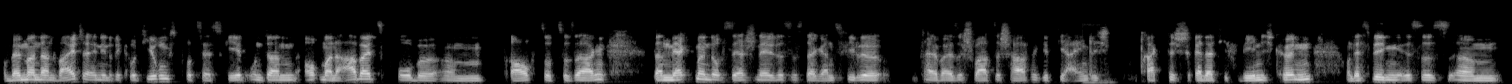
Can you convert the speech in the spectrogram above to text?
Und wenn man dann weiter in den Rekrutierungsprozess geht und dann auch mal eine Arbeitsprobe ähm, braucht sozusagen, dann merkt man doch sehr schnell, dass es da ganz viele teilweise schwarze Schafe gibt, die eigentlich praktisch relativ wenig können. Und deswegen ist es ähm,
